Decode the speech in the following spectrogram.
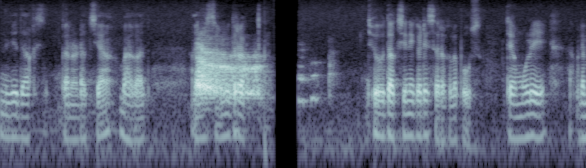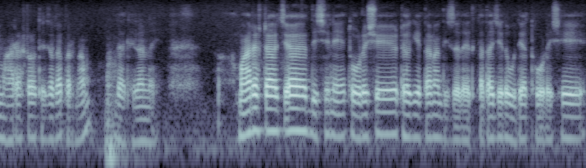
म्हणजे दक्ष कर्नाटकच्या भागात आणि समुद्रात. जो दक्षिणेकडे सरकला पाऊस त्यामुळे आपल्या महाराष्ट्रावर त्याचा काय परिणाम झालेला नाही. महाराष्ट्राच्या दिशेने थोडेसे ढग येताना दिसत आहेत. कदाचित उद्या थोडेसे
